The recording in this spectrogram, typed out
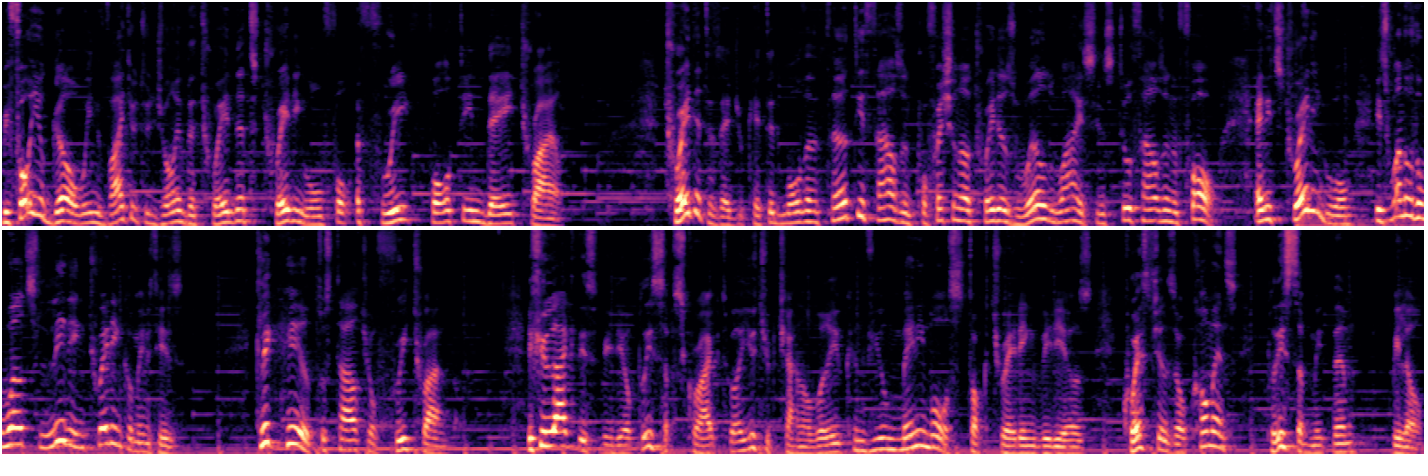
Before you go, we invite you to join the TradeNet trading room for a free 14 day trial. TradeNet has educated more than 30,000 professional traders worldwide since 2004, and its trading room is one of the world's leading trading communities. Click here to start your free trial. If you like this video, please subscribe to our YouTube channel where you can view many more stock trading videos. Questions or comments, please submit them below.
